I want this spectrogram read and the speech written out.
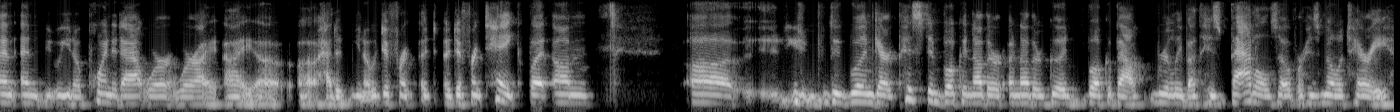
and and you know pointed out where where I I uh, uh, had a you know a different a, a different take, but. Um, uh, the William Garrett Piston book, another another good book about really about his battles over his military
